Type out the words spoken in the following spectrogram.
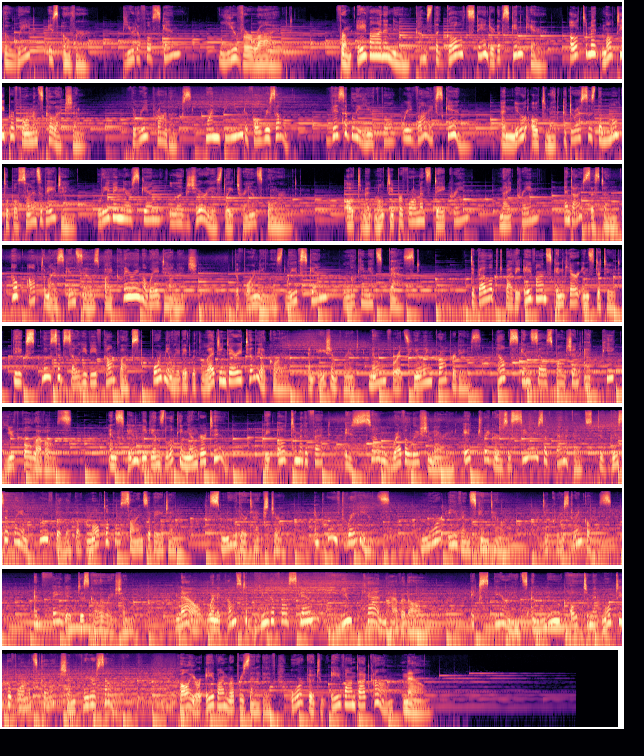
The wait is over. Beautiful skin? You've arrived. From Avon Anew comes the gold standard of skincare, Ultimate Multi-Performance Collection. Three products, one beautiful result. Visibly youthful, revived skin. Anew Ultimate addresses the multiple signs of aging, leaving your skin luxuriously transformed. Ultimate Multi-Performance Day Cream, Night Cream, and Eye System help optimize skin cells by clearing away damage. The formulas leave skin looking its best. Developed by the Avon Skincare Institute, the exclusive Celluvive complex, formulated with legendary Tiliacora, an Asian plant known for its healing properties, helps skin cells function at peak youthful levels. And skin begins looking younger too. The ultimate effect is so revolutionary, it triggers a series of benefits to visibly improve the look of multiple signs of aging. Smoother texture, improved radiance, more even skin tone, decreased wrinkles, and faded discoloration. Now, when it comes to beautiful skin, you can have it all. Experience a new Ultimate Multi-Performance Collection for yourself. Call your Avon representative or go to avon.com now.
